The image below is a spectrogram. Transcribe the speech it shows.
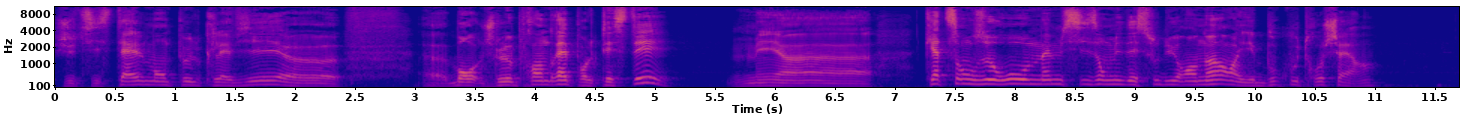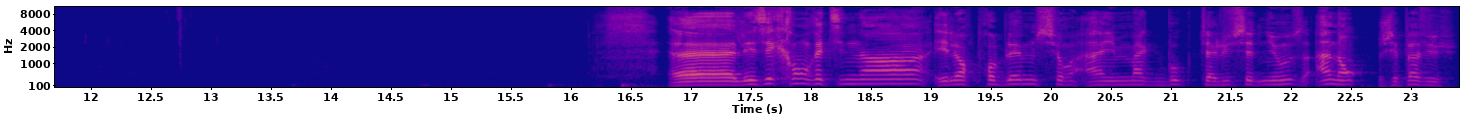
j'utilise tellement peu le clavier. Euh, bon, je le prendrais pour le tester, mais 400 euros, même s'ils ont mis des soudures en or, il est beaucoup trop cher. Hein. les écrans Retina et leurs problèmes sur iMacBook, tu lu cette news? Ah non, j'ai pas vu.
